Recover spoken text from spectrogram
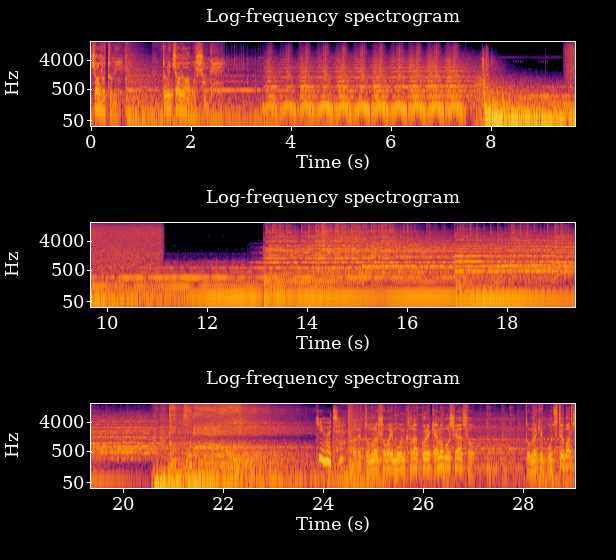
চলো তুমি। তুমি চলো আমার সঙ্গে। কি হয়েছে? আরে তোমরা সবাই মন খারাপ করে কেন বসে আছো? তোমরা কি বুঝতে পারছ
